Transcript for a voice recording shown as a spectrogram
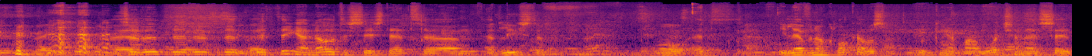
really great. so the, the, the, the, the thing I noticed is that um, at least well at 11 o'clock I was looking at my watch and I said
